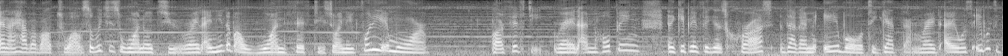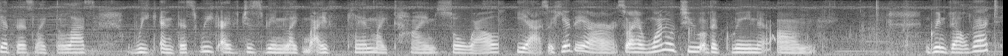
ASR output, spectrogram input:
and I have about 12 so which is 102 right? I need about 150 so I need 48 more or 50 right? I'm hoping and keeping fingers crossed that i'm able to get them right? I was able to get this like the last week and this week. I've just been like i've planned my time so well. Yeah so here they are. So i have 102 of the green um green velvet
